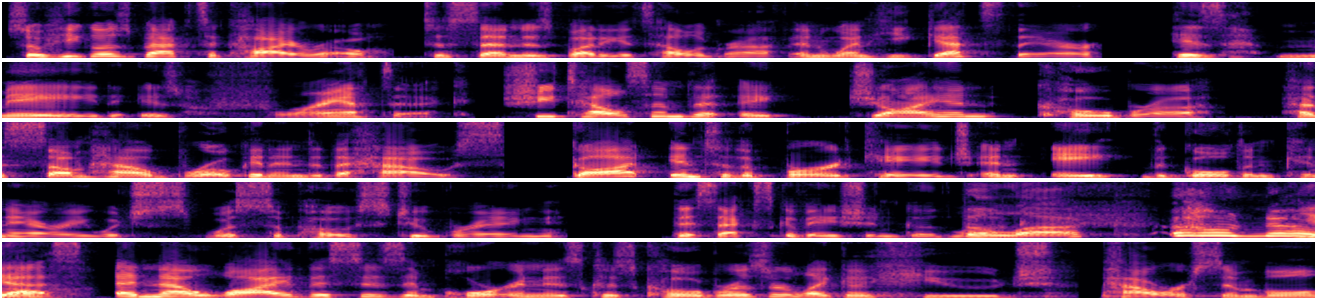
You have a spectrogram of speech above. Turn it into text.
So he goes back to Cairo to send his buddy a telegraph. And when he gets there, his maid is frantic. She tells him that a giant cobra has somehow broken into the house, got into the bird cage, and ate the golden canary, which was supposed to bring this excavation good luck. The luck. Oh no. Yes. And now why this is important is because cobras are like a huge power symbol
